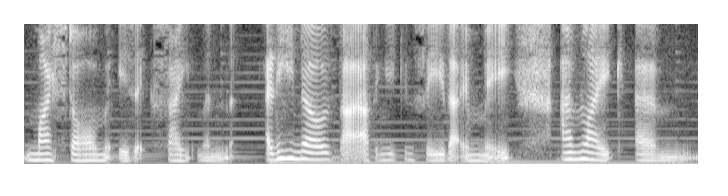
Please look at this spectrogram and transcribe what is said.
my storm is excitement, and he knows that. I think he can see that in me. I'm like, um,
